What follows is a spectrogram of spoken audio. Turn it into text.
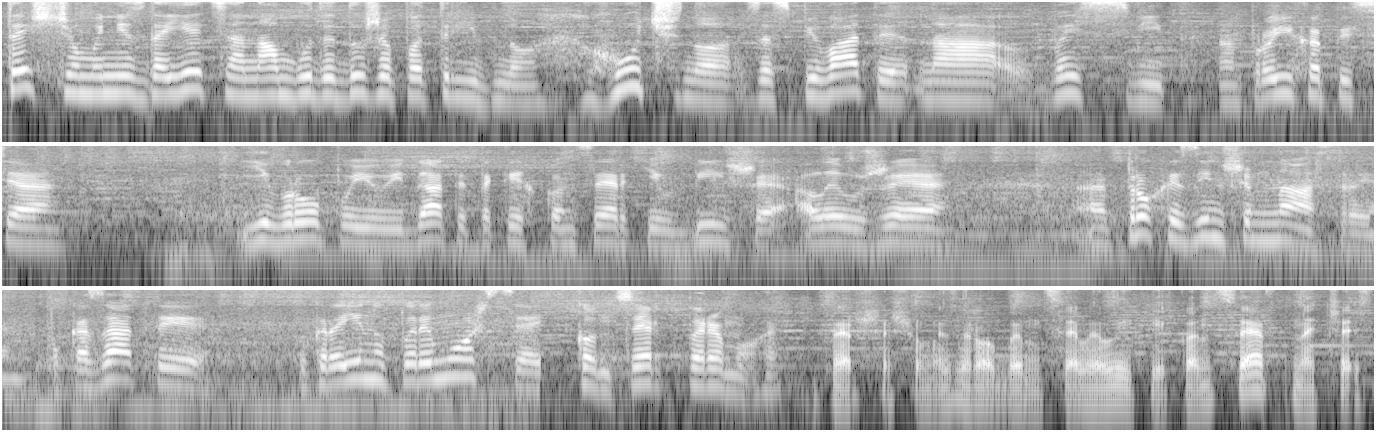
Те, що мені здається, нам буде дуже потрібно гучно заспівати на весь світ. проїхатися Європою і дати таких концертів більше, але вже е, трохи з іншим настроєм. Показати Україну переможця. Концерт перемоги. Перше, що ми зробимо, це великий концерт на честь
